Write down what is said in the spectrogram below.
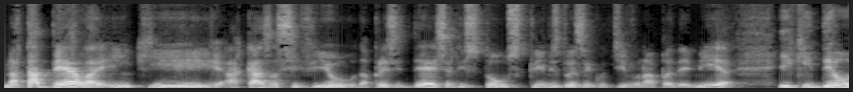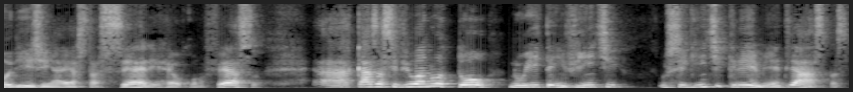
Na tabela em que a Casa Civil da Presidência listou os crimes do Executivo na pandemia e que deu origem a esta série, Réu Confesso, a Casa Civil anotou no item 20 o seguinte crime, entre aspas,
